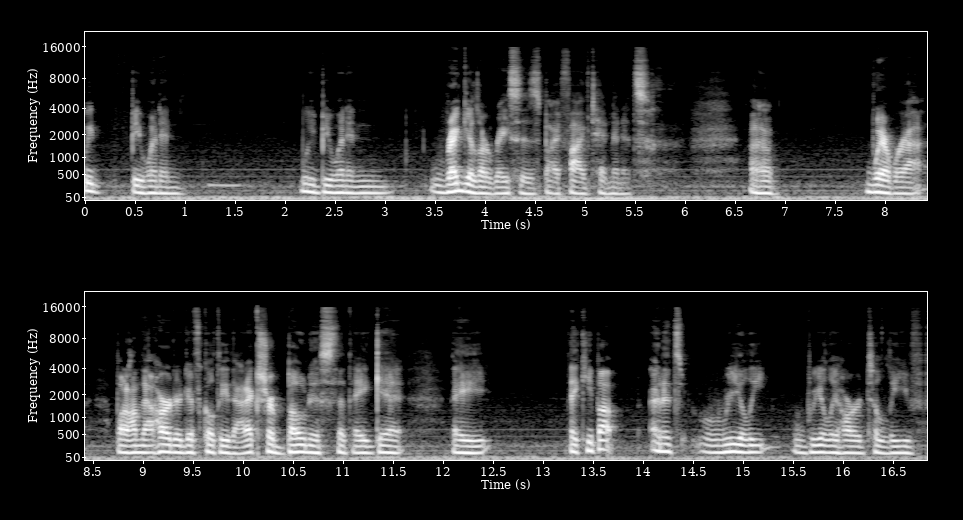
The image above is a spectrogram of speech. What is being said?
we'd be winning. We'd be winning regular races by five ten minutes. Uh, where we're at, but on that harder difficulty, that extra bonus that they get, they they keep up, and it's really really hard to leave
